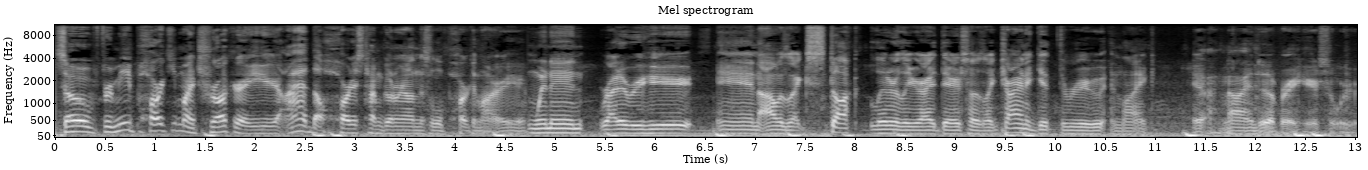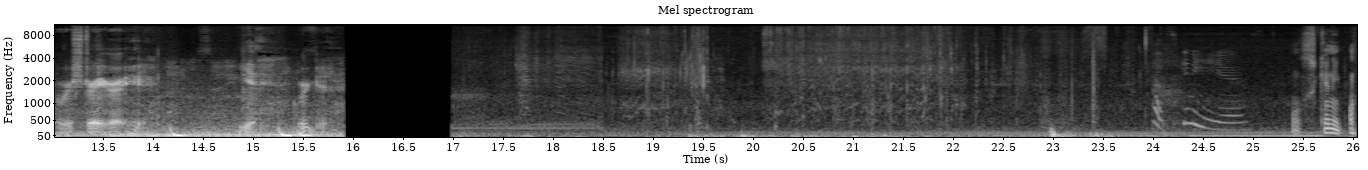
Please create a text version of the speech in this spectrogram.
So for me parking my truck right here, I had the hardest time going around this little parking lot right here. Went in right over here and I was like stuck literally right there. So I was like trying to get through and like, yeah, now I ended up right here. So we're, we're straight right here. Yeah, we're good. How skinny he is. Little skinny.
